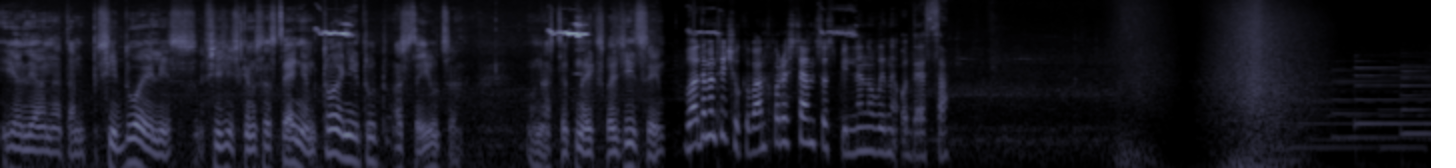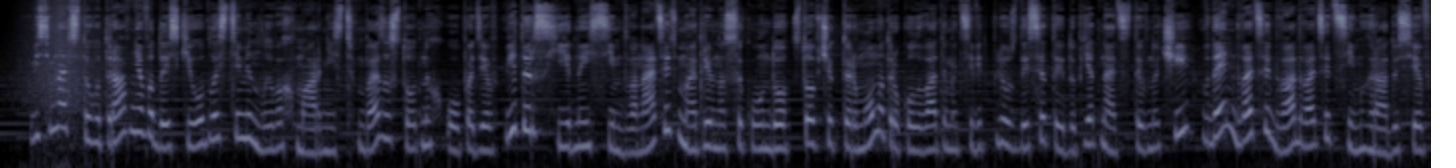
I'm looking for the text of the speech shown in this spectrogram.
или она там с едой или с физическим состоянием, то они тут остаются. У нас тут на экспозиции. Влада Матвійчук, Іван Хворостян, Суспільне новини, Одеса. – 18 травня в Одеській області мінлива хмарність, без істотних опадів. Вітер східний 7-12 метрів на секунду. Стовпчик термометру коливатиметься від плюс 10 до 15 вночі, в день 22-27 градусів.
